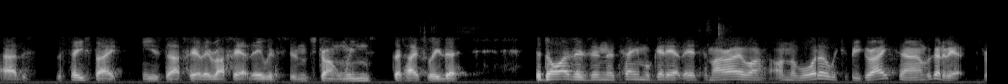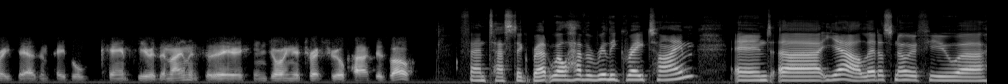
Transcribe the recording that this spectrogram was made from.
The, the sea state is fairly rough out there with some strong winds, but hopefully the the divers and the team will get out there tomorrow on, on the water, which would be great. Um, we've got about 3,000 people camped here at the moment, so they're enjoying the terrestrial park as well. Fantastic, Brett. Well, have a really great time, and uh, yeah, let us know if you uh,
